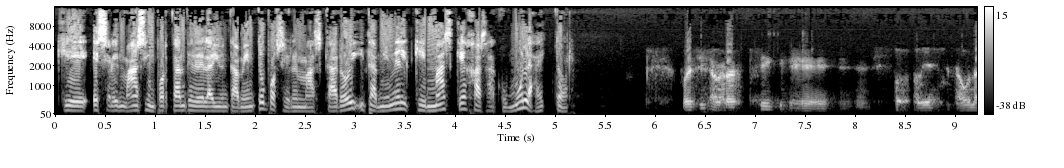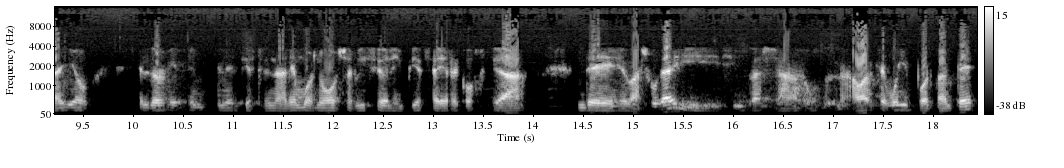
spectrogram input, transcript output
que es el más importante del ayuntamiento por ser el más caro y también el que más quejas acumula, Héctor. Pues sí, la verdad sí que todavía queda un año, el 2020, en el que estrenaremos nuevo servicio de limpieza y recogida de basura y sin duda será un avance muy importante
